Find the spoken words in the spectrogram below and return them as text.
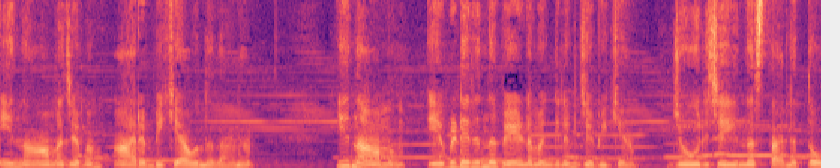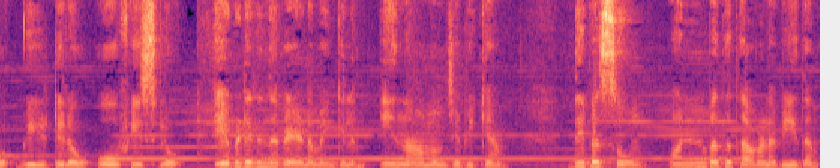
ഈ നാമജപം ആരംഭിക്കാവുന്നതാണ്. ഈ നാമം എവിടിരുന്ന് വേണമെങ്കിലും ജപിക്കാം. ജോലി ചെയ്യുന്ന സ്ഥലത്തോ വീട്ടിലോ ഓഫീസിലോ എവിടിരുന്ന് വേണമെങ്കിലും ഈ നാമം ജപിക്കാം. ദിവസവും ഒൻപത് തവണ വീതം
